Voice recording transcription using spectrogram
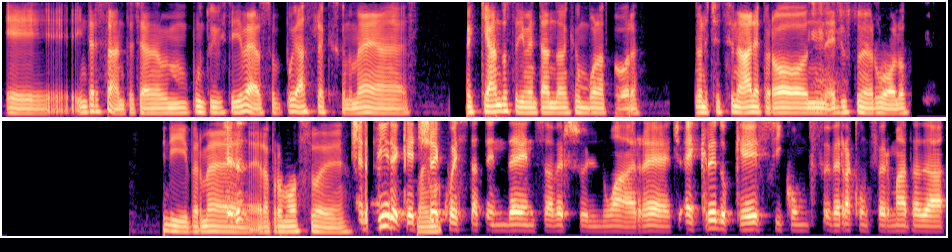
E interessante, cioè un punto di vista diverso. Poi Affleck, secondo me, vecchiando sta diventando anche un buon attore. Non eccezionale, però è mm. giusto nel ruolo. Quindi per me da, era promosso e... C'è da dire che c'è questa tendenza verso il noir eh? Cioè, e credo che si conf- verrà confermata da,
